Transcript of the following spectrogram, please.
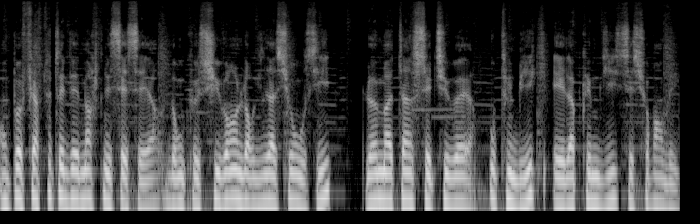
On peut faire toutes les démarches nécessaires, donc euh, suivant l'organisation aussi. Le matin, c'est ouvert au public et l'après-midi, c'est sur rendez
